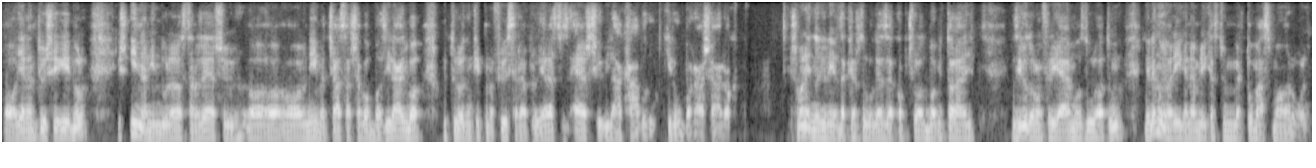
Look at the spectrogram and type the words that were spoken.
a jelentőségéből, és innen indul el aztán az első, a, a, német császárság abba az irányba, hogy tulajdonképpen a főszereplője lesz az első világháború kirobbanásának. És van egy nagyon érdekes dolog ezzel kapcsolatban, amit talán az irodalom felé elmozdulhatunk. Ugye nem olyan régen emlékeztünk meg Thomas Mannról.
